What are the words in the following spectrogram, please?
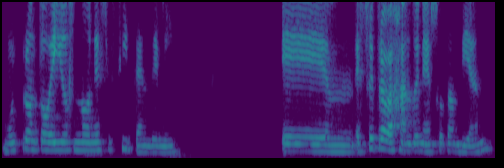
muy pronto ellos no necesiten de mí. Em, estoy trabajando en eso también.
